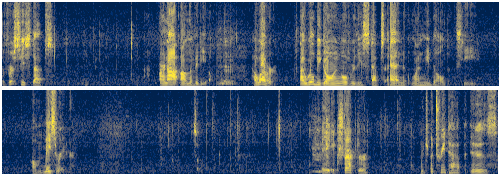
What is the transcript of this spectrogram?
the first few steps are not on the video. However, I will be going over these steps again when we build the um, macerator. So, a extractor, which a tree tap is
